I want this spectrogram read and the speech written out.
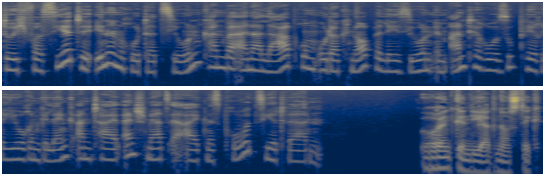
Durch forcierte Innenrotation kann bei einer Labrum- oder Knorpelläsion im antero-superioren Gelenkanteil ein Schmerzereignis provoziert werden. Röntgendiagnostik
